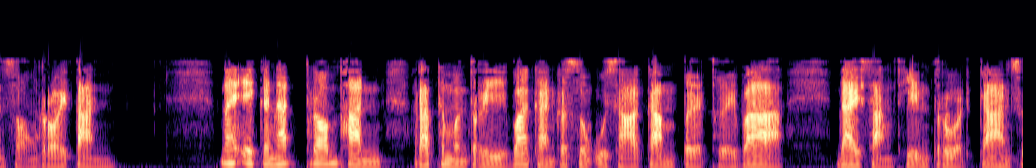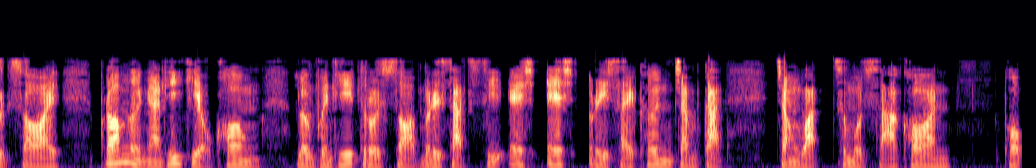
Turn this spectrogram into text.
1,200 ตันนายเอกนัทพร้อมพันธ์รัฐมนตรีว่าการกระทรวงอุตสาหกรรมเปิดเผยว่า ได้สั่งทีมตรวจการสุดซอย พร้อมหน่วยงานที่เกี่ยวข้อง ลงพื้นที่ตรวจสอบบริษัท CHH Recycle จำกัด จังหวัดสมุทรสาคร พบ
